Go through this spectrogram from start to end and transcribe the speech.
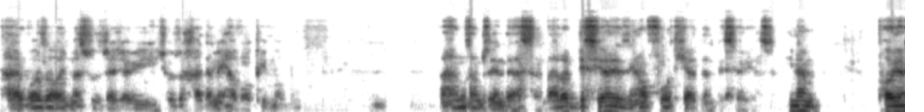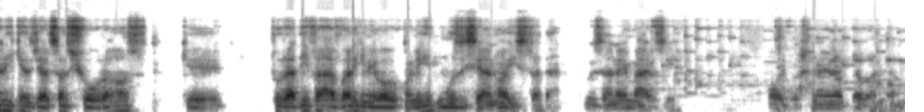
پرواز آقای مسعود رجوی جزو خدمه هواپیما بود. و هنوز هم زنده هستن برای بسیاری از اینها فوت کردن بسیاری هستن اینم پایانی که از جلسات شورا هست که تو ردیف اولی که نگاه بکنید موزیسین ها ایستادن. موزیسین های مرزی اینا ببندم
